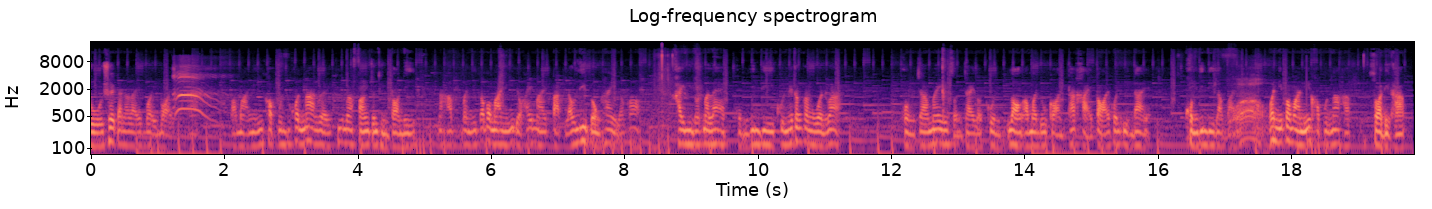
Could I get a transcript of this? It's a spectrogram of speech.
ดูช่วยกันอะไรบ่อยๆ ประมาณนี้ขอบคุณทุกคนมากเลยที่มาฟังจนถึงตอนนี้นะครับ วันนี้ก็ประมาณนี้เดี๋ยวให้ไม้ตัดแล้วรีบลงให้ แล้วก็ใครมีรถมาแลกผมยินดี คุณไม่ต้องกังวลว่า ผมจะไม่สนใจรถคุณลองเอามาดูก่อน ถ้าขายต่อให้คนอื่นได้ ผมยินดีรับไว้ วันนี้ประมาณนี้ขอบคุณมากครับ สวัสดีครับ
